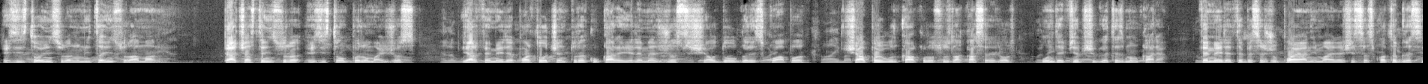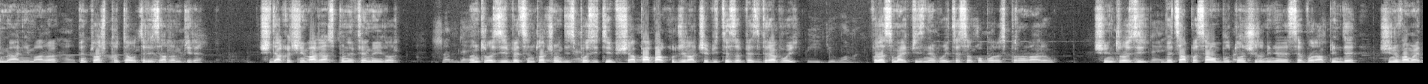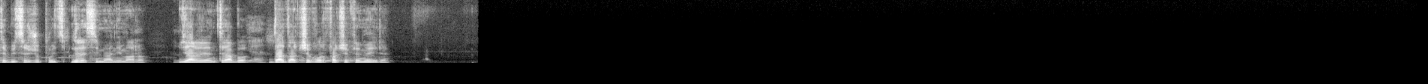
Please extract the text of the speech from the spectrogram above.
Există o insulă numită insula Man. Pe această insulă există un părâu mai jos, iar femeile poartă o centură cu care ele merg jos și au două găleți cu apă și apoi urcă acolo sus la casele lor, unde fierb și gătesc mâncarea. Femeile trebuie să jupoaie animalele și să scoată grăsimea animală pentru a-și putea utiliza lămpire. Și dacă cineva le-ar spune femeilor, într-o zi veți întoarce un dispozitiv și apa va curge la ce viteză veți vrea voi, fără să mai fiți nevoite să coborâți până la râu. Și într-o zi veți apăsa un buton și luminile se vor aprinde și nu va mai trebui să jupuiți grăsimea animală. Iar ele întreabă, da, dar ce vor face femeile?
